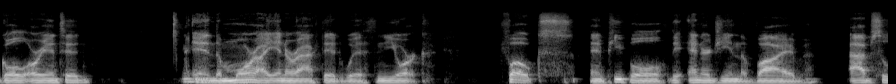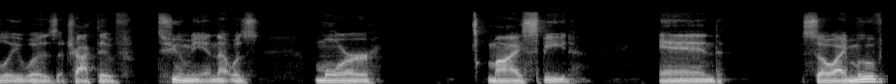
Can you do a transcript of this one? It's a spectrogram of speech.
goal oriented Mhm. and the more i interacted with new york folks and people, the energy and the vibe absolutely was attractive to me. And that was more my speed. And so I moved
